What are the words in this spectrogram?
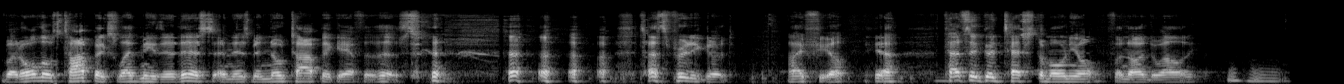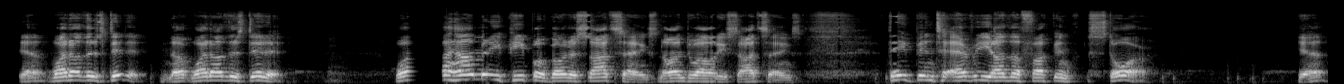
But all those topics led me to this, and there's been no topic after this. That's pretty good, I feel. Yeah. That's a good testimonial for non duality. Mhm. Yeah. What others did it? Not what others did it. What how many people go to satsangs, non-duality satsangs? They've been to every other fucking store. Yeah.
